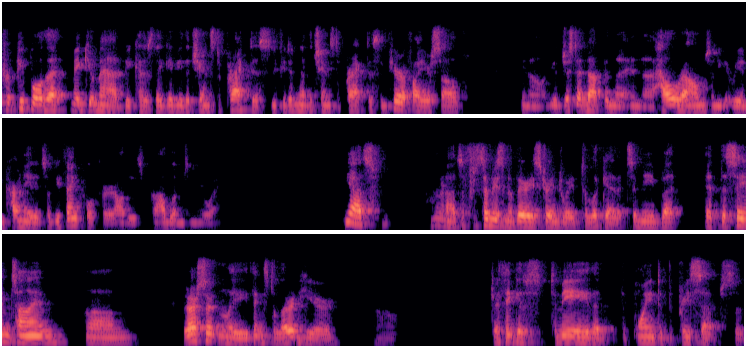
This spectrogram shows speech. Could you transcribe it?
for people that make you mad because they give you the chance to practice. And if you didn't have the chance to practice and purify yourself, you know, you'd just end up in the in the hell realms and you get reincarnated. So be thankful for all these problems in your way. Yeah, it's I don't know, it's a, for some reason a very strange way to look at it to me, but at the same time, um, there are certainly things to learn here, which I think is to me that the point of the precepts of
